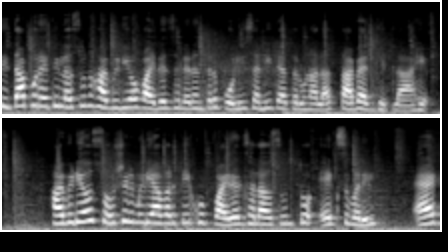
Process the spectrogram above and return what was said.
सीतापूर येथील असून हा व्हिडिओ व्हायरल झाल्यानंतर पोलिसांनी त्या तरुणाला ताब्यात घेतला आहे. हा व्हिडिओ सोशल मीडियावरती खूप व्हायरल झाला असून तो एक्सवरील ॲट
